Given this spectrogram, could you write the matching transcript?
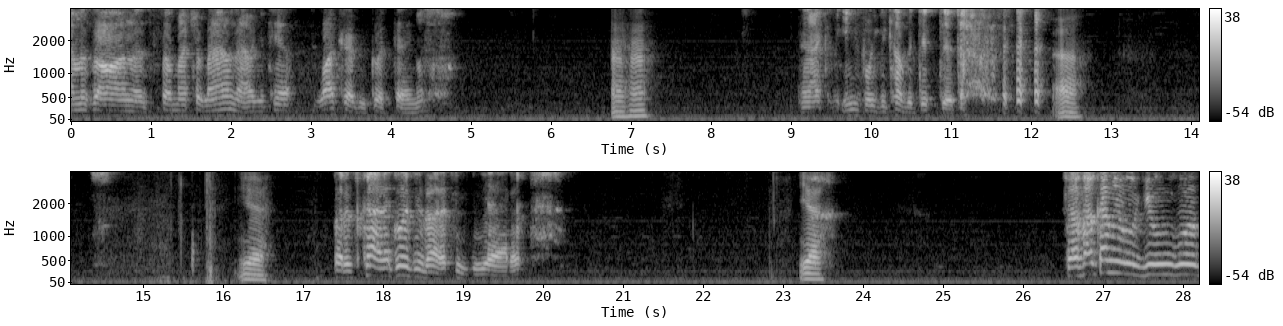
Amazon. There's so much around now, you can't watch every good thing. Uh huh. And I can easily become addicted. uh. Yeah. But it's kind of good you're not a TV addict. Yeah. So how come you you were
